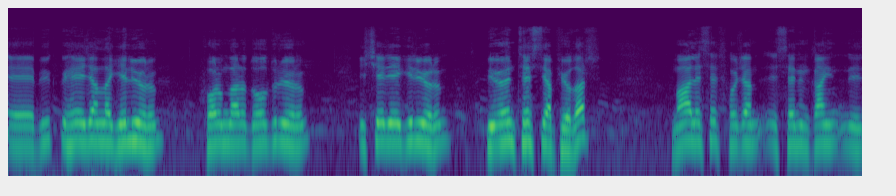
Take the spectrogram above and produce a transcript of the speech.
e, büyük bir heyecanla geliyorum. Formları dolduruyorum. İçeriye giriyorum. Bir ön test yapıyorlar. Maalesef hocam e, senin kan e,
